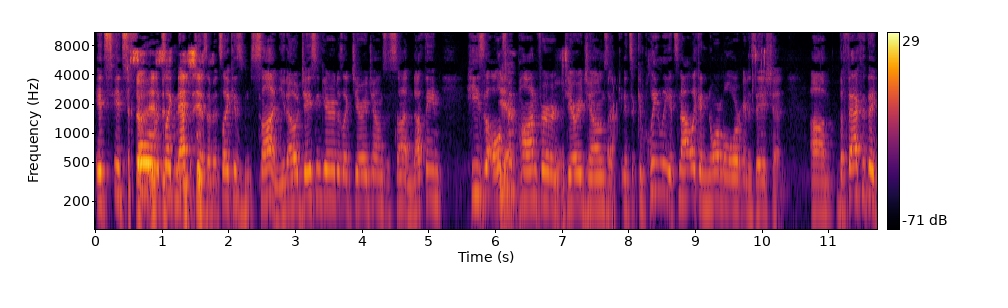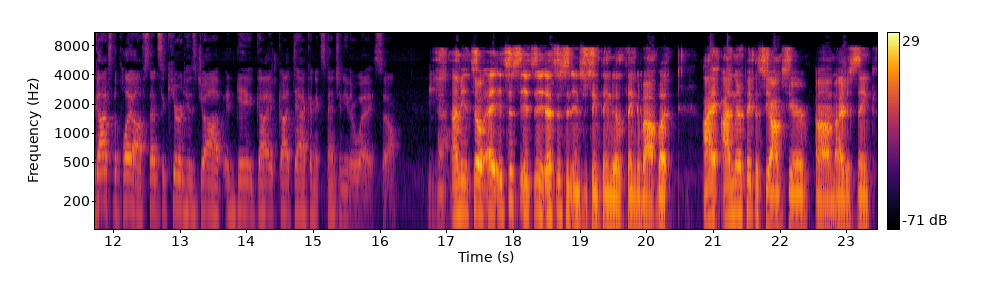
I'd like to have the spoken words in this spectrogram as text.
It's it's It's full. a- it's, it's- like it's- nepotism. It's, like his son. You know, Jason Garrett is like Jerry Jones' son. Nothing. He's the ultimate Yeah. pawn for Jerry Jones. Like, it's a completely. It's not like a normal organization. Um, the fact that they got to the playoffs that secured his job and gave, got got Dak an extension either way. So Yeah, I mean, so uh, it's just it's that's just an interesting thing to think about. But I I'm gonna pick the Seahawks here. Um, I just think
